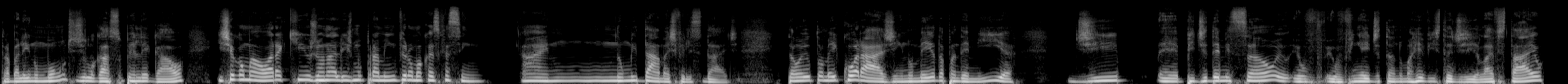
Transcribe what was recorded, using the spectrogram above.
trabalhei num monte de lugar super legal e chegou uma hora que o jornalismo para mim virou uma coisa que assim, ai, não, me dá mais felicidade. Então eu tomei coragem no meio da pandemia de é, pedir demissão. Eu, eu, eu vinha editando uma revista de lifestyle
